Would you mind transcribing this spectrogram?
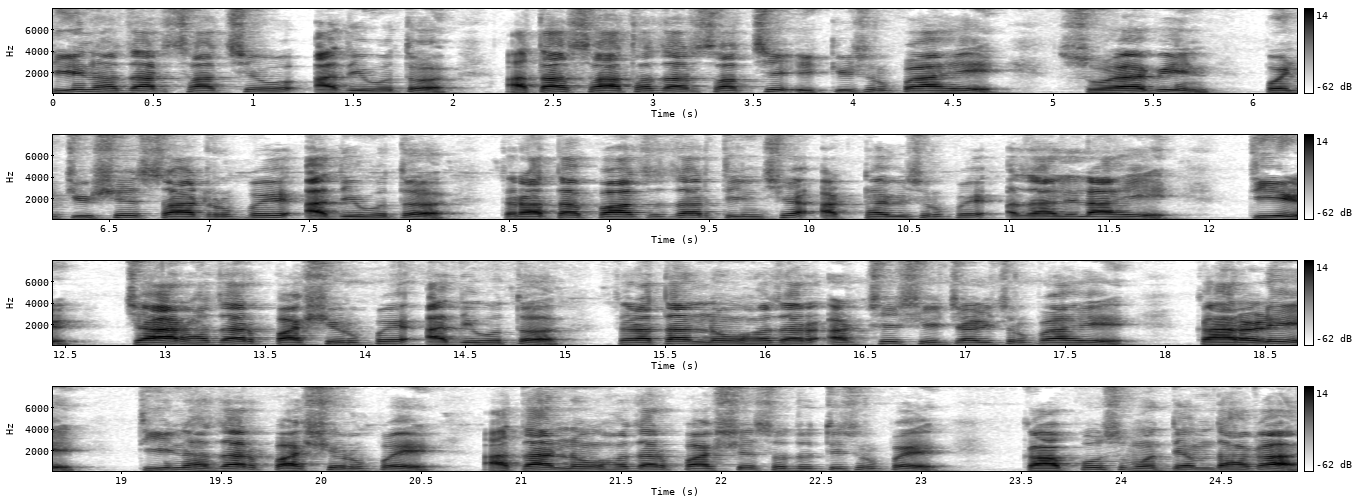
तीन हजार सातशे हो आधी होतं आता सात हजार सातशे एकवीस रुपये आहे. सोयाबीन पंचवीसशे साठ रुपये आधी होतं तर आता पाच हजार तीनशे अठ्ठावीस रुपये झालेलं आहे. तीळ चार हजार पाचशे रुपये आधी होतं. तर आता नऊ हजार आठशे शेहेचाळीस रुपये आहे. कारळे तीन हजार पाचशे रुपये. आता नऊ हजार पाचशे सदोतीस रुपये. कापूस मध्यम धागा.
